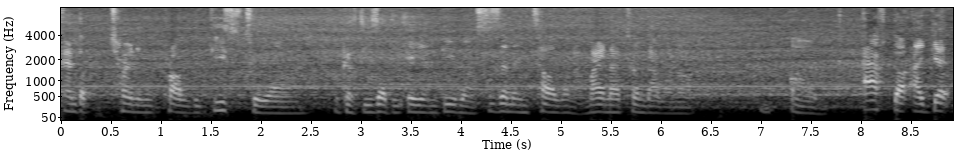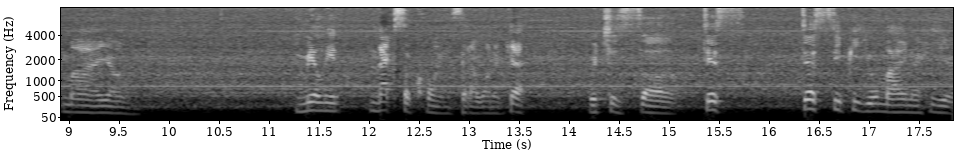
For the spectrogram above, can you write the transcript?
end up turning probably these two on because these are the AMD ones. This is an Intel one. I might not turn that one on. Um, after I get my um, million Nexa coins that I want to get, which is uh, this this CPU miner here,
